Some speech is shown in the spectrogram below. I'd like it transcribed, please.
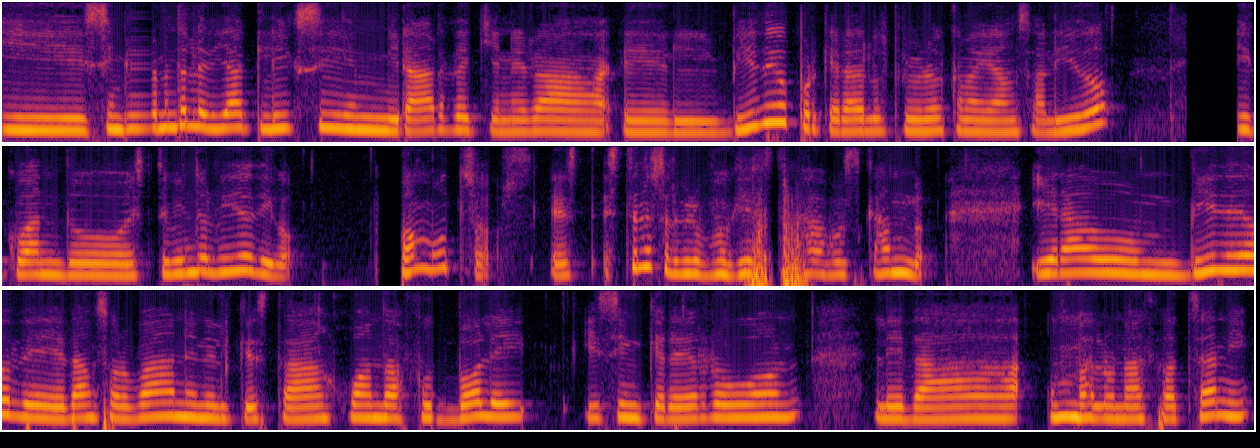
y simplemente le di a clic sin mirar de quién era el vídeo porque era de los primeros que me habían salido. Y cuando estoy viendo el vídeo digo, son muchos, este, no es el grupo que estaba buscando. Y era un vídeo de Dance Urban en el que estaban jugando a fútbol y sin querer Robón le da un balonazo a Chani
